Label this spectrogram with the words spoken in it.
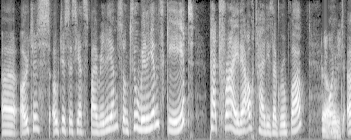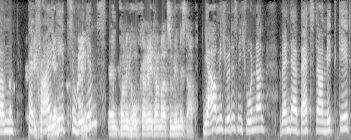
äh, Otis. Otis ist jetzt bei Williams und zu Williams geht Pat Fry, der auch Teil dieser Group war. Ja, und ähm, Pat Fry geht zu Williams. Von den Hochkarätern mal zumindest ab. Ja, und mich würde es nicht wundern, wenn der Bat da mitgeht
